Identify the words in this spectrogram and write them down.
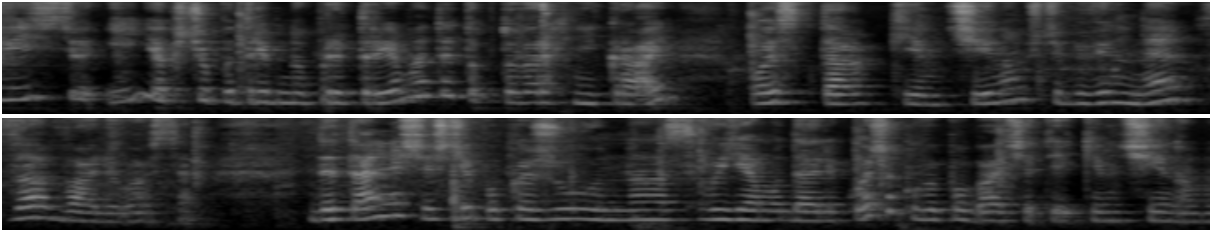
віссю, і якщо потрібно притримати, тобто верхній край, ось таким чином, щоб він не завалювався. Детальніше ще покажу на своєму далі кошику, ви побачите, яким чином.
